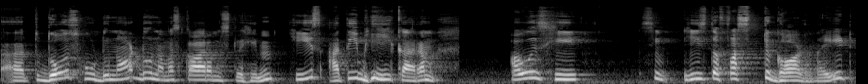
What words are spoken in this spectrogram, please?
uh, to those who do not do namaskarams to him, he is ati atibhikaram. How is he? See, he's the first god, right?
